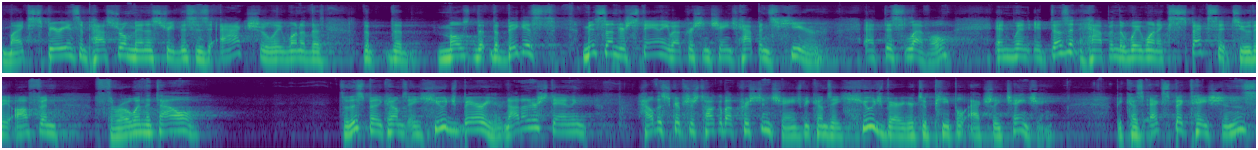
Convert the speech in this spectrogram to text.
my experience in pastoral ministry, this is actually one of the, the, the most, the, the biggest misunderstanding about Christian change happens here at this level. And when it doesn't happen the way one expects it to, they often throw in the towel. So this becomes a huge barrier, not understanding how the scriptures talk about Christian change becomes a huge barrier to people actually changing because expectations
